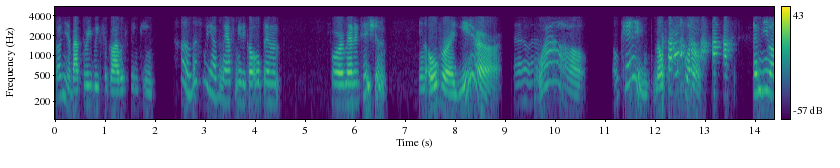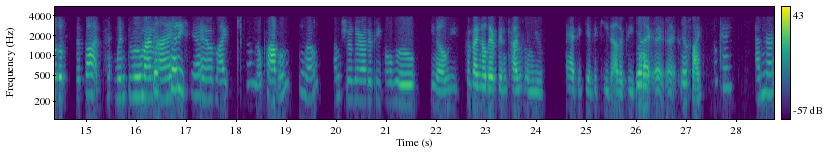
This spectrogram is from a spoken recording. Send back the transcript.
funny. About three weeks ago, I was thinking, "Huh, Lesley hasn't asked me to go open for meditation in over a year." Oh, wow. Wow. Okay, no problem. and you know, the the thought went through my That's mind, funny. Yeah. and I was like, oh, no problem. You know, I'm sure there are other people who, you know, because I know there have been times when you had to give the key to other people. Right, right, right. And it's like, okay, I'm not.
